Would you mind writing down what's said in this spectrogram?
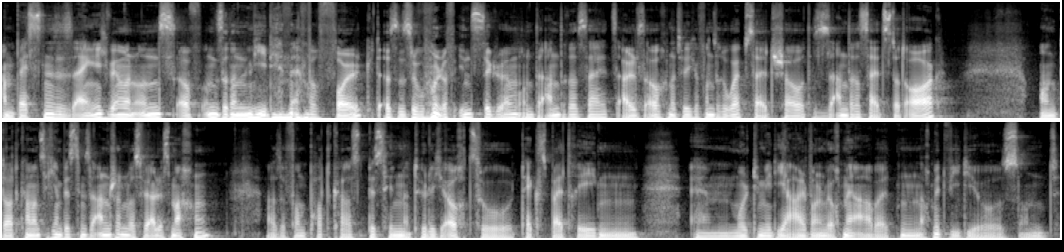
am besten ist es eigentlich, wenn man uns auf unseren Medien einfach folgt, also sowohl auf Instagram und andererseits als auch natürlich auf unsere Website schaut. Das ist andererseits.org. Und dort kann man sich ein bisschen so anschauen, was wir alles machen. Also vom Podcast bis hin natürlich auch zu Textbeiträgen. Ähm, multimedial wollen wir auch mehr arbeiten, auch mit Videos. Und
